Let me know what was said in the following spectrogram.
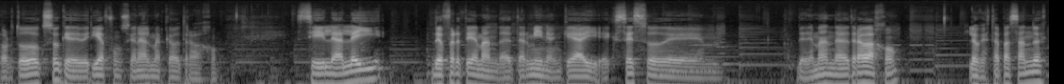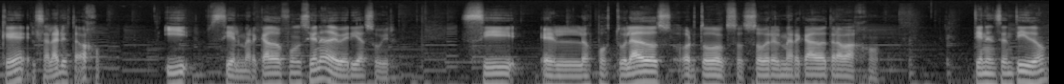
ortodoxo que debería funcionar el mercado de trabajo. Si la ley de oferta y demanda determinan que hay exceso de, de demanda de trabajo, lo que está pasando es que el salario está bajo y si el mercado funciona debería subir. Si los postulados ortodoxos sobre el mercado de trabajo tienen sentido,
